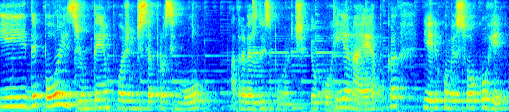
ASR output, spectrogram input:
e depois de um tempo a gente se aproximou através do esporte. Eu corria na época e ele começou a correr.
